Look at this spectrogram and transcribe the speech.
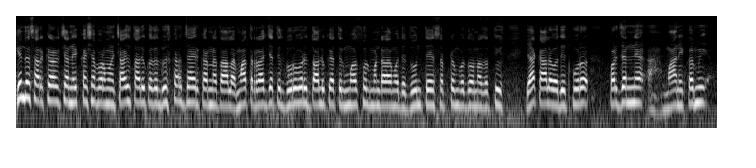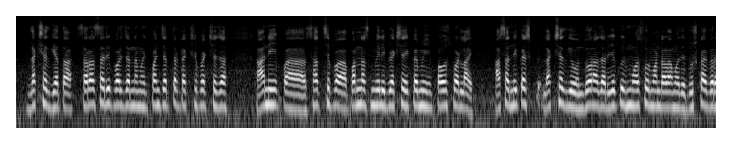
केंद्र सरकारच्या निकषाप्रमाणे चाळीस तालुक्यातील दुष्काळ जाहीर करण्यात आला मात्र राज्यातील दुर्वरित तालुक्यातील महसूल मंडळामध्ये जून ते सप्टेंबर दोन हजार तेवीस या कालावधीत पूर पर्जन्य माने कमी लक्षात घेता सरासरी पर्जन्य म्हणजे पंच्याहत्तर टक्केपेक्षा जा आणि प सातशे प पन्नास मिलीपेक्षाही कमी पाऊस पडला आहे असा निकष लक्षात घेऊन दोन हजार एकवीस महसूल मंडळामध्ये दुष्काळग्र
